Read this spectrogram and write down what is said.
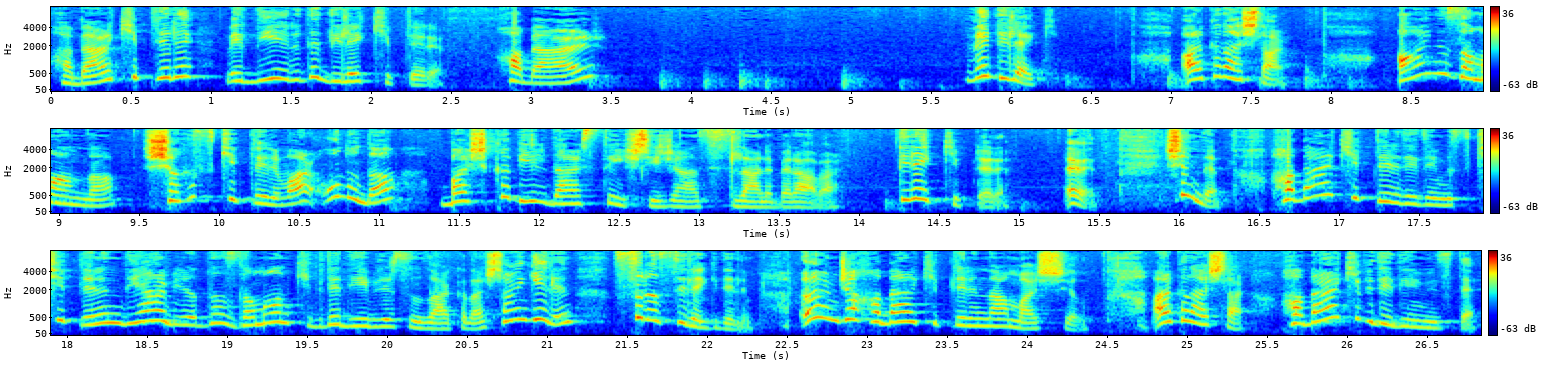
Haber kipleri ve diğeri de dilek kipleri. Haber ve dilek. Arkadaşlar aynı zamanda şahıs kipleri var. Onu da başka bir derste işleyeceğiz sizlerle beraber. Dilek kipleri. Evet. Şimdi haber kipleri dediğimiz kiplerin diğer bir adına zaman kipi de diyebilirsiniz arkadaşlar. Gelin sırasıyla gidelim. Önce haber kiplerinden başlayalım. Arkadaşlar haber kipi dediğimizde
